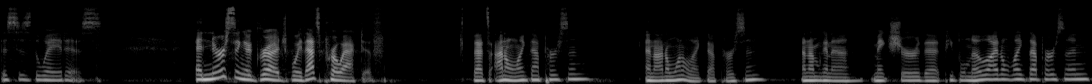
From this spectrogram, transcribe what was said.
This is the way it is. And nursing a grudge, boy, that's proactive. That's, I don't like that person, and I don't want to like that person. And I'm going to make sure that people know I don't like that person.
